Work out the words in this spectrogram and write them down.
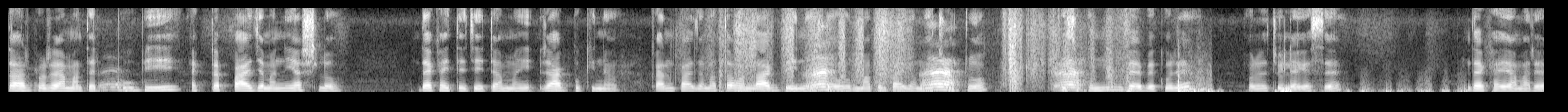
তারপরে আমাদের পুবি একটা পায়জামা নিয়ে আসলো। দেখাইতে যে এটা আমি রাখব কিনা। কারণ পায়জামা তো আমার লাগবেই না এটা ওর মাপের পায়জামা ছোট। কিছুক্ষণ ব্যাবে করে পরে চলে গেছে। দেখাই আমারে।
